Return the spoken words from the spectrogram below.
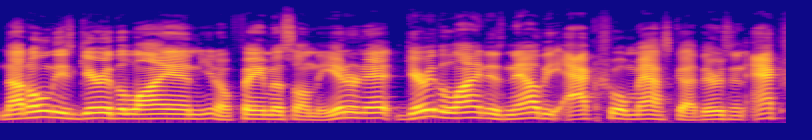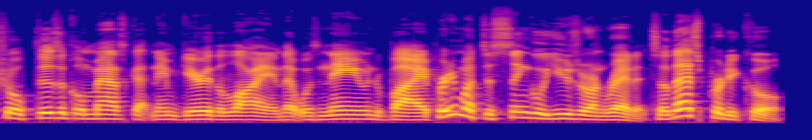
not only is Gary the Lion, you know, famous on the internet, Gary the Lion is now the actual mascot. There's an actual physical mascot named Gary the Lion that was named by pretty much a single user on Reddit. So that's pretty cool.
